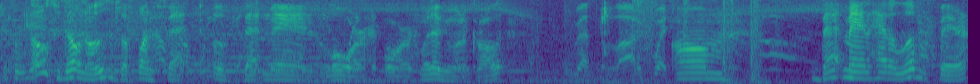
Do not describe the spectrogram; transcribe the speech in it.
And for those who don't know, this is a fun fact of Batman lore, or whatever you want to call it. Um, Batman had a love affair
